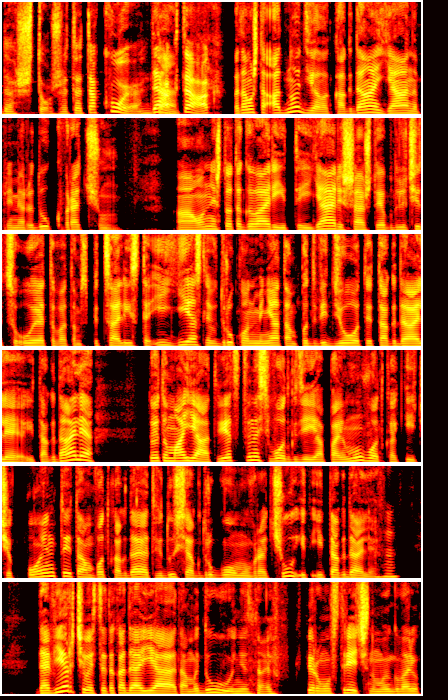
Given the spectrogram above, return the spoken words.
Да что же это такое? Да. Так, так. Потому что одно дело, когда я, например, иду к врачу, а, он мне что-то говорит, и я решаю, что я буду лечиться у этого там специалиста, и если вдруг он меня там подведет и так далее, и так далее, то это моя ответственность, вот где я пойму, вот какие чекпоинты, там, вот когда я отведу себя к другому врачу и, и так далее. Мгм. Доверчивость — это когда я там иду, не знаю, первому встречному и говорю,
